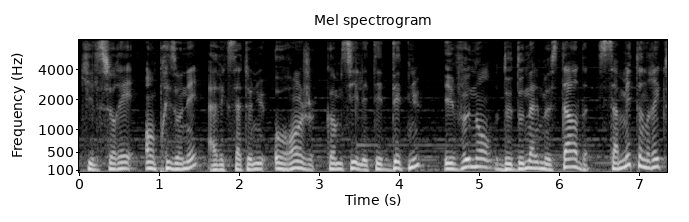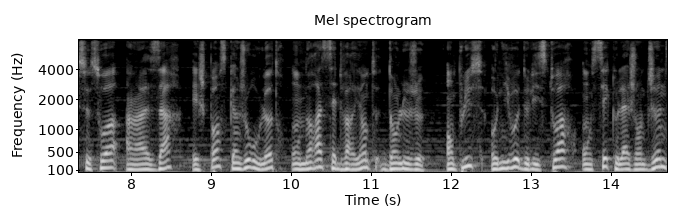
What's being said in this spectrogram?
qu'il serait emprisonné avec sa tenue orange comme s'il était détenu. Et venant de Donald Mustard, ça m'étonnerait que ce soit un hasard et je pense qu'un jour ou l'autre, on aura cette variante dans le jeu. En plus, au niveau de l'histoire, on sait que l'agent Jones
